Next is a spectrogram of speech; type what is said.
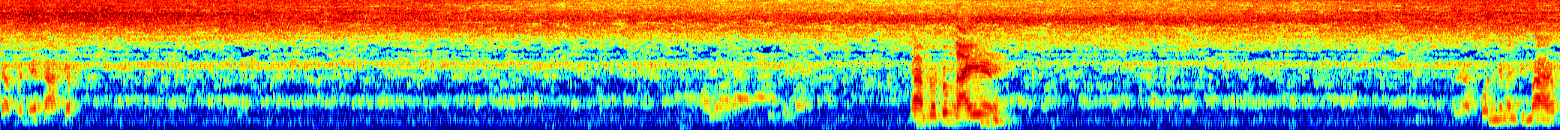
กับบรรยากาศครับ น้ำรถต้องไหลนี่ครับฝนกำลังจะมาครับ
